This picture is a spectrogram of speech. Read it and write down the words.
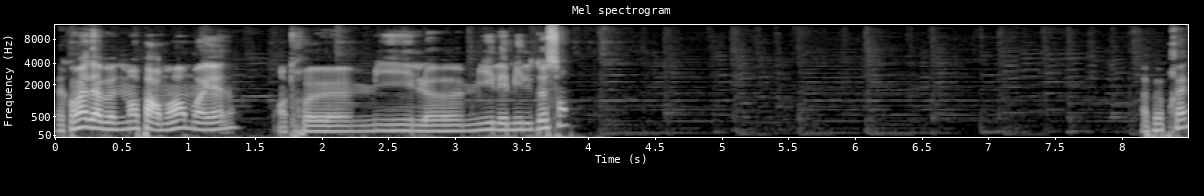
T'as combien d'abonnements par mois en moyenne Entre 1000, 1000 euh, et 1200 À peu près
